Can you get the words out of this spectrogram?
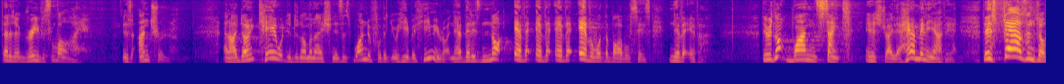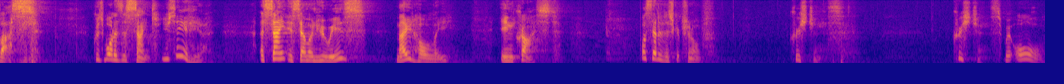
That is a grievous lie. It is untrue. And I don't care what your denomination is. It's wonderful that you're here, but hear me right now. That is not ever, ever, ever, ever what the Bible says. Never, ever. There is not one saint in Australia. How many are there? There's thousands of us. Because what is a saint? You see it here. A saint is someone who is made holy in Christ. What's that a description of? Christians. Christians. We're all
